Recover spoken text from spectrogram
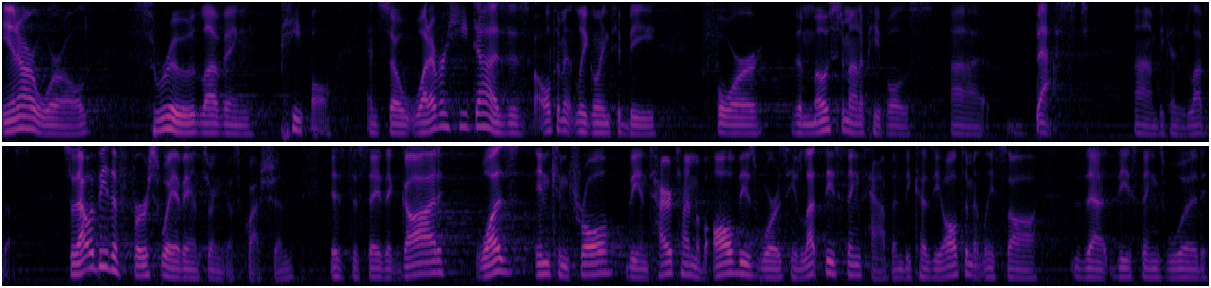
in our world through loving people. And so whatever he does is ultimately going to be for the most amount of people's uh, best um, because he loves us. So that would be the first way of answering this question is to say that God was in control the entire time of all of these wars. He let these things happen because he ultimately saw that these things would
